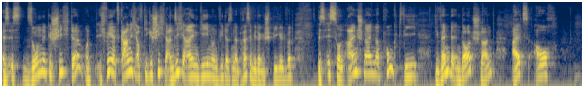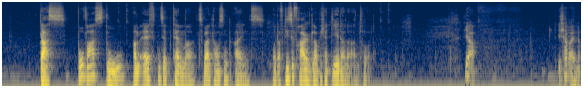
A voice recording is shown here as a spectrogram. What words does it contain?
es ist so eine Geschichte, und ich will jetzt gar nicht auf die Geschichte an sich eingehen und wie das in der Presse wieder gespiegelt wird. Es ist so ein einschneidender Punkt wie die Wende in Deutschland, als auch das. Wo warst du am 11. September 2001? Und auf diese Frage, glaube ich, hat jeder eine Antwort. Ja. Ich habe eine.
